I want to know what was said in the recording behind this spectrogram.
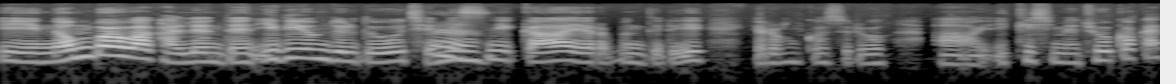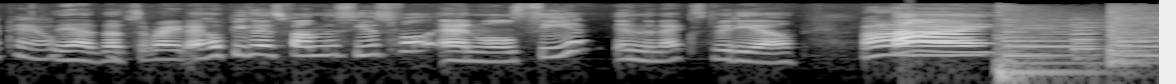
이 넘버와 관련된 이디움들도 재밌으니까 여러분들이 여러분 것으로 어, 익히시면 좋을 것 같아요. Yeah, that's right. I hope you guys found this useful and we'll see you in the next video. Bye. Bye.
